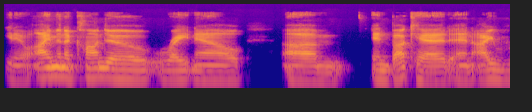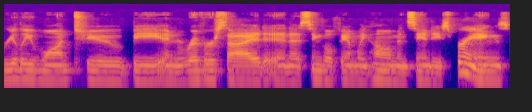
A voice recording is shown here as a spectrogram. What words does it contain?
you know, I'm in a condo right now um, in Buckhead, and I really want to be in Riverside in a single family home in Sandy Springs,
